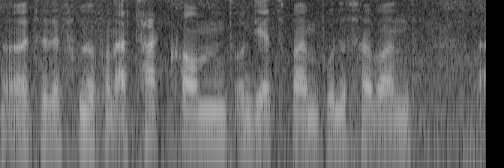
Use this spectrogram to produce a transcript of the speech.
Leute, der früher von Attac kommt und jetzt beim Bundesverband äh,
